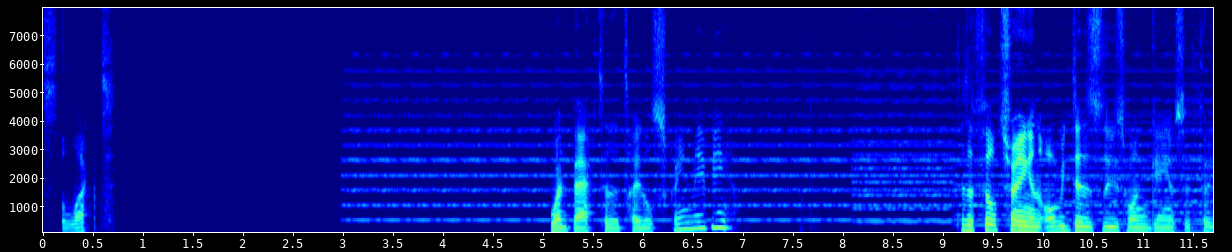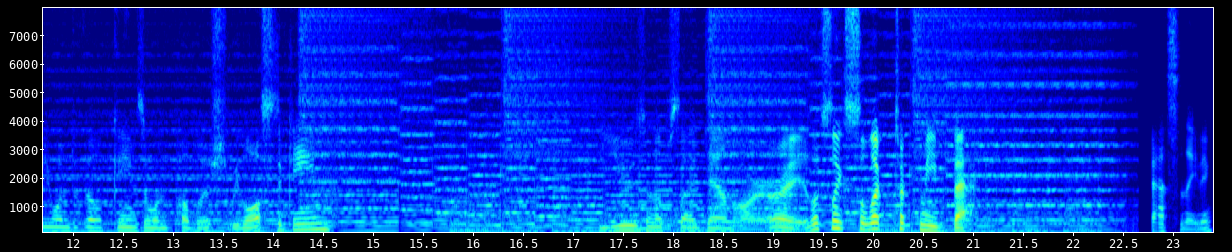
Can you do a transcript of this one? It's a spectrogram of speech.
Select. Went back to the title screen, maybe? To the filtering, and all we did is lose one game, so 31 developed games and one published. We lost the game. Use an upside down R. Alright, it looks like select took me back. Fascinating.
